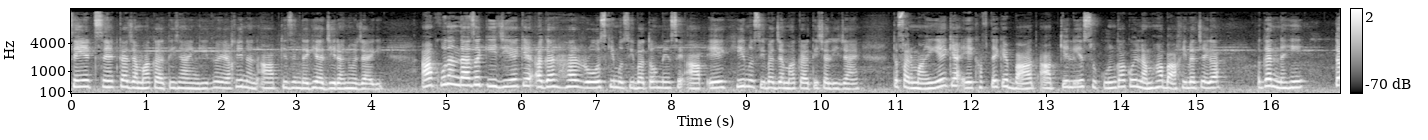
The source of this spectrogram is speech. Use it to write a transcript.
سینٹ سینٹ کا جمع کرتی جائیں گی تو یقیناً آپ کی زندگی اجیرن ہو جائے گی۔ آپ خود اندازہ کیجیے کہ اگر ہر روز کی مصیبتوں میں سے آپ ایک ہی مصیبت جمع کرتی چلی جائیں تو فرمائیے کیا ایک ہفتے کے بعد آپ کے لیے سکون کا کوئی لمحہ باقی بچے گا؟ اگر نہیں تو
